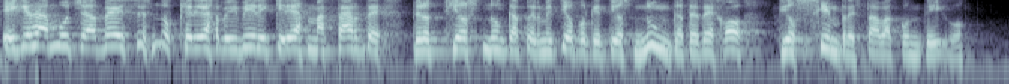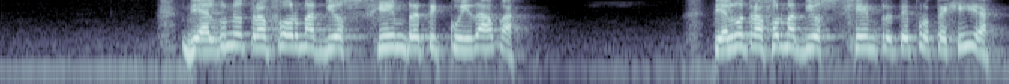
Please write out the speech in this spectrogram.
Y quizás muchas veces no querías vivir y querías matarte, pero Dios nunca permitió porque Dios nunca te dejó. Dios siempre estaba contigo. De alguna otra forma Dios siempre te cuidaba. De alguna otra forma Dios siempre te protegía.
